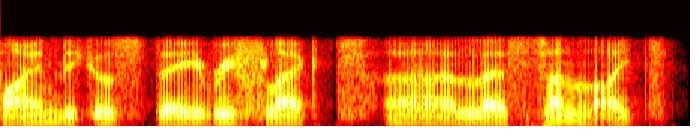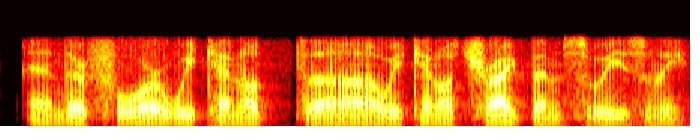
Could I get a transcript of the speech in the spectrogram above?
find because they reflect uh, less sunlight, and therefore we cannot uh, we cannot track them so easily.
